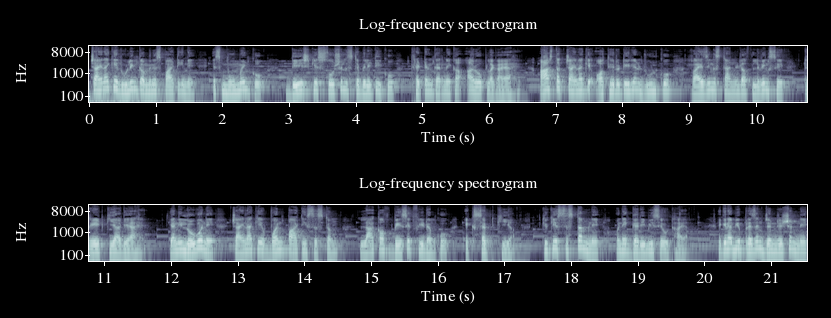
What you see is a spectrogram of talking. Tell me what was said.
चाइना की रूलिंग कम्युनिस्ट पार्टी ने इस मूवमेंट को देश के सोशल स्टेबिलिटी को थ्रेटन करने का आरोप लगाया है। आज तक चाइना के ऑथोरिटेरियन रूल को राइजिंग स्टैंडर्ड ऑफ़ लिविंग से ट्रेड किया गया है। यानी लोगों ने चाइना के one party system lack of basic freedom को एक्सेप्ट किया, क्योंकि इस सिस्टम ने उन्हें गरीबी से उठाया। लेकिन अब ये प्रेजेंट जनरेशन ने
